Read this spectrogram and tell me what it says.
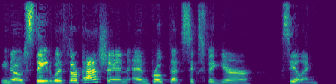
you know, stayed with their passion and broke that six figure ceiling.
